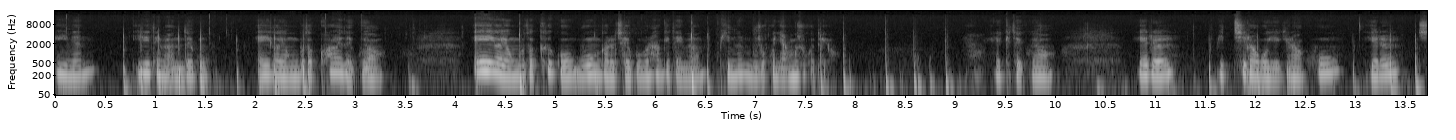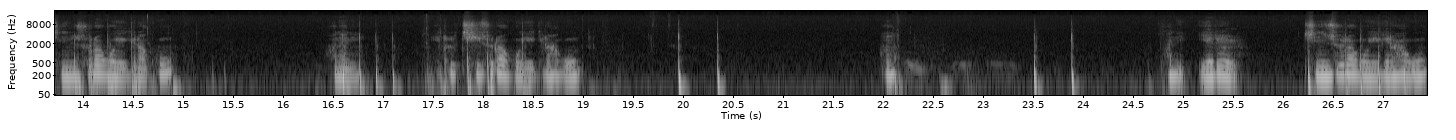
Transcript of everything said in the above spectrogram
a는 1이 되면 안 되고 a가 0보다 커야 되고요. a가 0보다 크고 무언가를 제곱을 하게 되면 b는 무조건 양수가 돼요. 이렇게 되고요. 얘를 미치라고 얘기를 하고 얘를 진수라고 얘기를 하고 아니 아니 얘를 지수라고 얘기를 하고 응? 아니 얘를 진수라고 얘기를 하고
